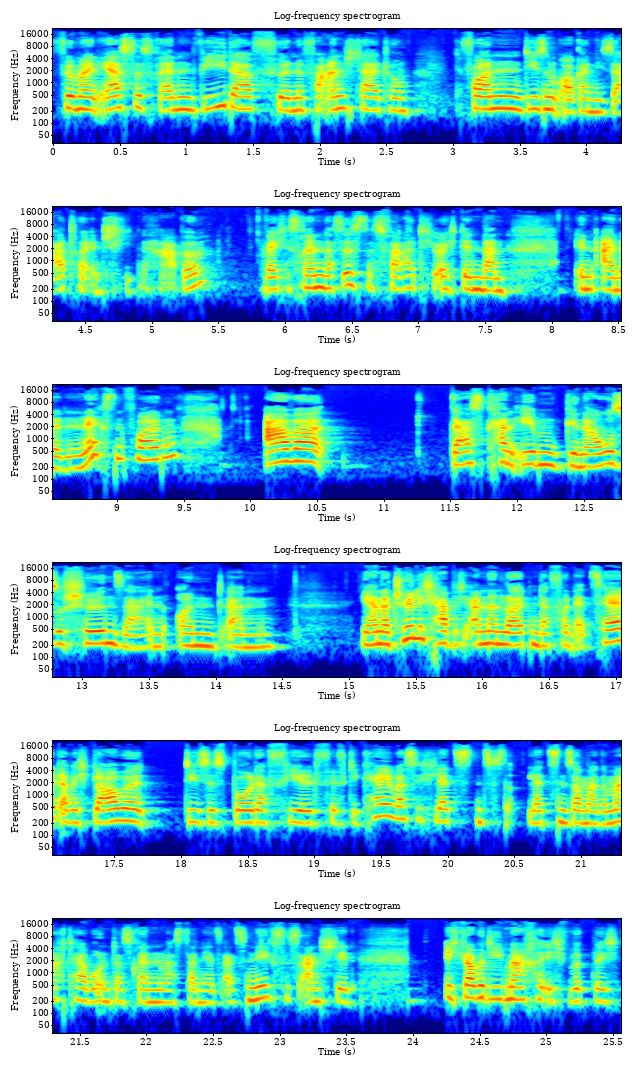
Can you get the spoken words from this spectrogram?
für mein erstes Rennen wieder für eine Veranstaltung von diesem Organisator entschieden habe. Welches Rennen das ist, das verrate ich euch denn dann in einer der nächsten Folgen. Aber das kann eben genauso schön sein. Und ähm, ja, natürlich habe ich anderen Leuten davon erzählt, aber ich glaube, dieses Boulder Field 50k, was ich letztens, letzten Sommer gemacht habe und das Rennen, was dann jetzt als nächstes ansteht. Ich glaube, die mache ich wirklich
